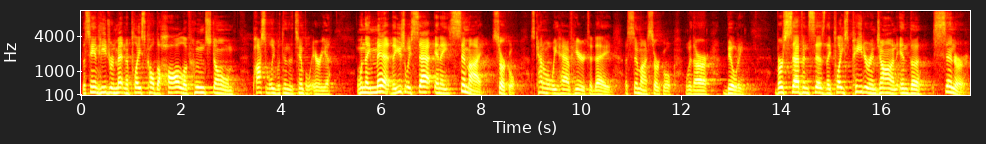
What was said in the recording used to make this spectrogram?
The Sanhedrin met in a place called the Hall of Hewn Stone, possibly within the temple area. When they met, they usually sat in a semicircle. It's kind of what we have here today a semicircle with our building. Verse 7 says they placed Peter and John in the center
